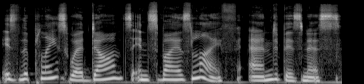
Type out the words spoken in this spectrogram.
is the place where dance inspires life and business.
